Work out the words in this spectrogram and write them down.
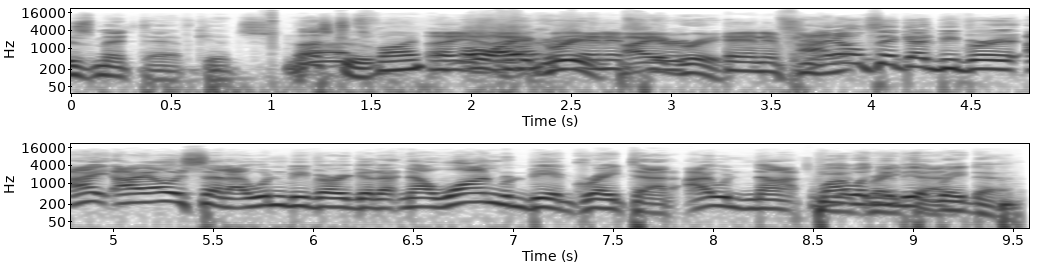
is meant to have kids. That's No, true. Fine. Uh, Oh, I agree. And if I agree. And if you're I don't think I'd be very. I, I always said I wouldn't be very good at. Now Juan would be a great dad. I would not. Be Why a wouldn't great you be dad. a great dad?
